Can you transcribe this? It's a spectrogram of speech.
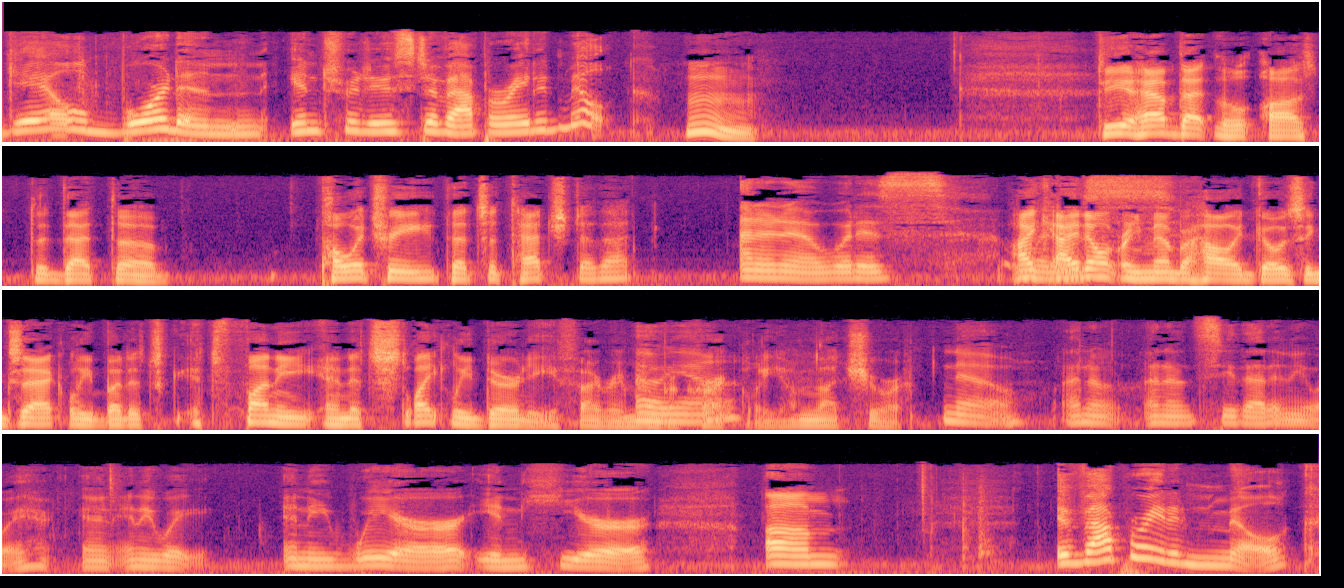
Gail Borden introduced evaporated milk. Do you have that uh, that uh, poetry that's attached to that? I don't know what is. I, I don't remember how it goes exactly, but it's it's funny and it's slightly dirty, if I remember Oh, yeah? correctly. I'm not sure. No, I don't. I don't see that anyway. And anyway, anywhere in here, um, evaporated milk.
